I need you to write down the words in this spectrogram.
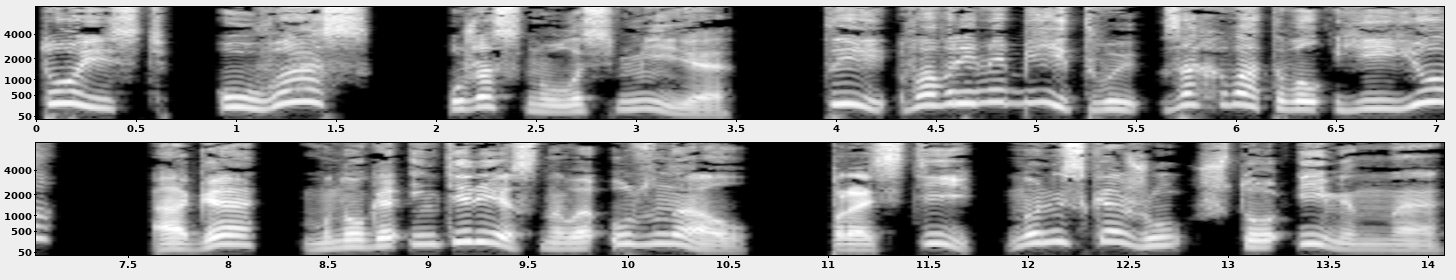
«То есть у вас?» — ужаснулась Мия. «Ты во время битвы захватывал ее?» «Ага, много интересного узнал. Прости, но не скажу, что именно.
